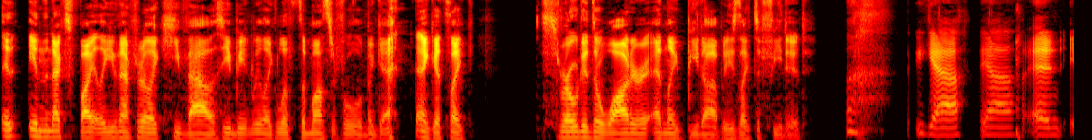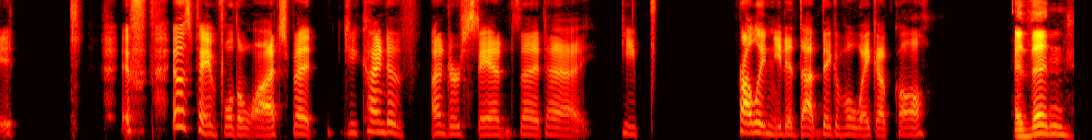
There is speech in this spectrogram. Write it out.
in the next fight, like even after like he vows, he immediately like lets the monster fool him again and gets like thrown into water and like beat up. He's like defeated. yeah yeah and it it, it was painful to watch but you kind of understand that uh he probably needed that big of a wake up call And then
